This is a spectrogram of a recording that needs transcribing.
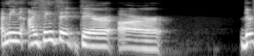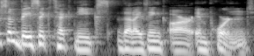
I mean, I think that there are there's some basic techniques that I think are important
